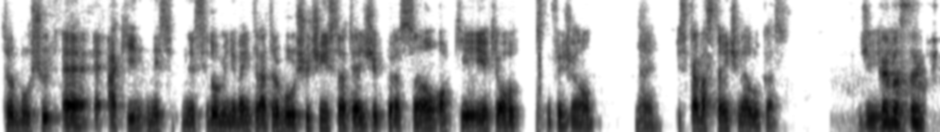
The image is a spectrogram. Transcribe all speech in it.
troubleshoot, é, é, aqui nesse, nesse domínio vai entrar troubleshooting estratégia de recuperação, ok, aqui é o arroz com feijão, né? Isso cai bastante, né, Lucas? De cai bastante.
